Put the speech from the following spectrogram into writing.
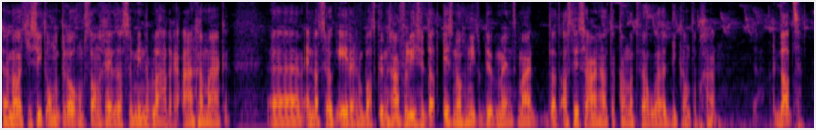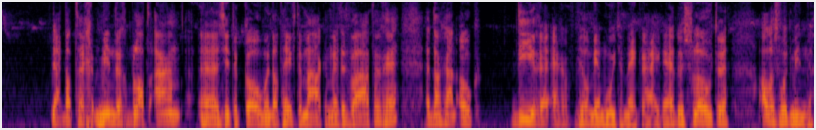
Uh, maar wat je ziet onder droge omstandigheden... dat ze minder bladeren aan gaan maken. Uh, en dat ze ook eerder een blad kunnen gaan verliezen. Dat is nog niet op dit moment, maar dat als dit zo aanhoudt... dan kan dat wel die kant op gaan. Dat ja, dat er minder blad aan uh, zit te komen, dat heeft te maken met het water. Hè? Dan gaan ook dieren er veel meer moeite mee krijgen. Hè? De sloten, alles wordt minder.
